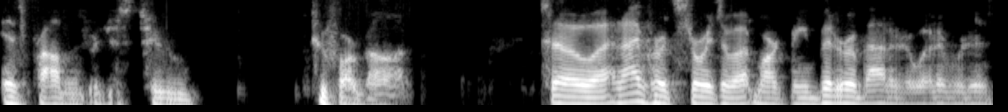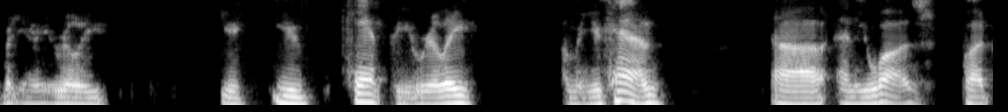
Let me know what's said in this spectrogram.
his problems were just too too far gone. So, uh, and I've heard stories about Mark being bitter about it or whatever it is, but you know, you really you you can't be really. I mean, you can, uh, and he was, but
